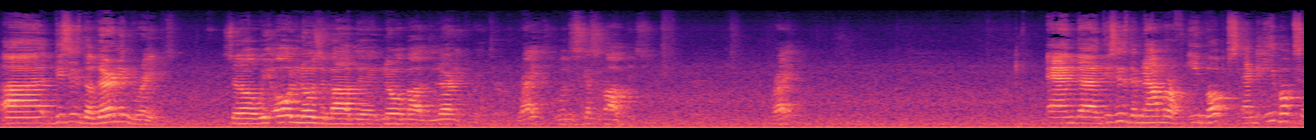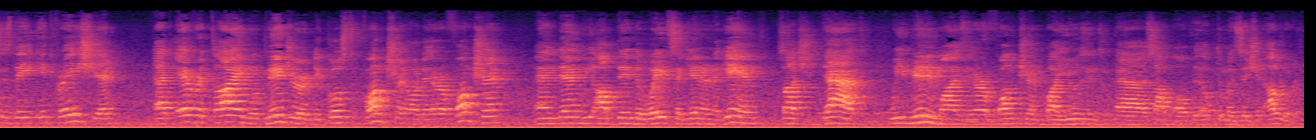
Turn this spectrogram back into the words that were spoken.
Uh, this is the learning rate. So we all knows about the know about the learning rate, right? We'll discuss about this, right? And uh, this is the number of epochs, and epochs is the iteration at every time we measure the cost function or the error function and then we update the weights again and again such that we minimize the error function by using uh, some of the optimization algorithm.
